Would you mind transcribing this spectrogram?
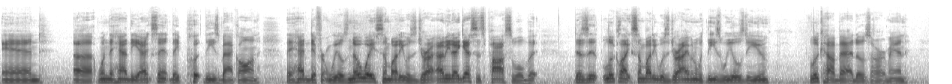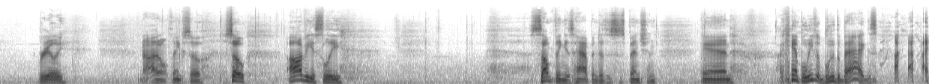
and uh, when they had the accident, they put these back on. They had different wheels. No way somebody was driving. I mean, I guess it's possible, but does it look like somebody was driving with these wheels to you? Look how bad those are, man. Really? No, I don't think so. So, obviously, something has happened to the suspension, and I can't believe it blew the bags. I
